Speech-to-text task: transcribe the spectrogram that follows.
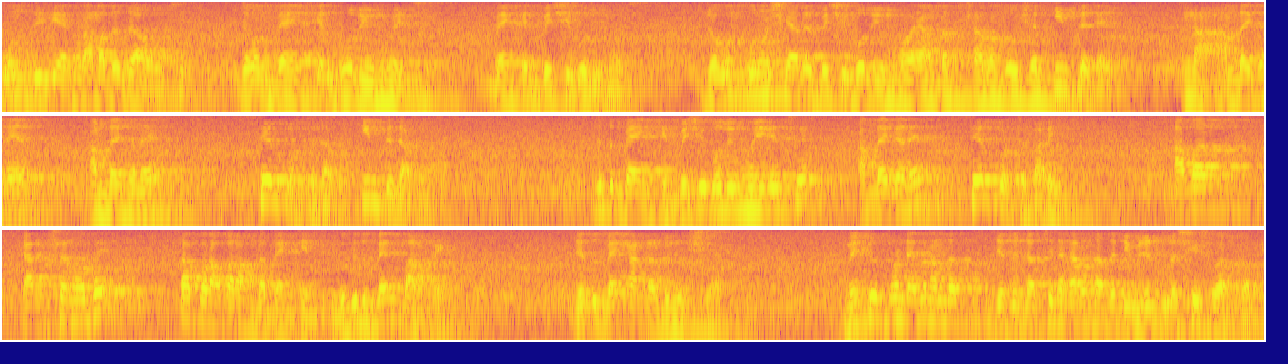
কোন দিকে এখন আমাদের যাওয়া উচিত। যেমন ব্যাংকের ভলিউম হয়েছে ব্যাংকের বেশি ভলিউম হয়েছে। যখন কোনো শেয়ারের বেশি ভলিউম হয়, আমরা সাধারণত ওই শেয়ার কিনতে যাই। না, আমরা এখানে আমরা এখানে সেল করতে যাব, কিনতে যাব না। যেহেতু ব্যাংকের বেশি ভলিউম হয়ে গেছে, আমরা এখানে সেল করতে পারি। আবার কারেকশন হবে, তারপর আবার আমরা ব্যাংক এন্ট্রি দেবো কিন্তু ব্যাংক বাড়বে। যেহেতু bank under valued share mutual fund এখন আমরা যেতে চাচ্ছি না, কারণ তাদের ডিভিডেন্ডগুলো শেষ হওয়ার পরে।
